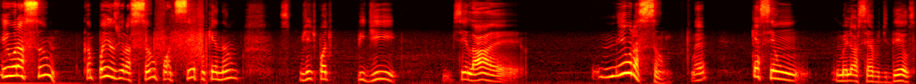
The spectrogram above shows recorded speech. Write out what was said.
em oração. Campanhas de oração, pode ser, por que não? A gente pode pedir, sei lá, é, em oração, né? Quer ser um, um melhor servo de Deus?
